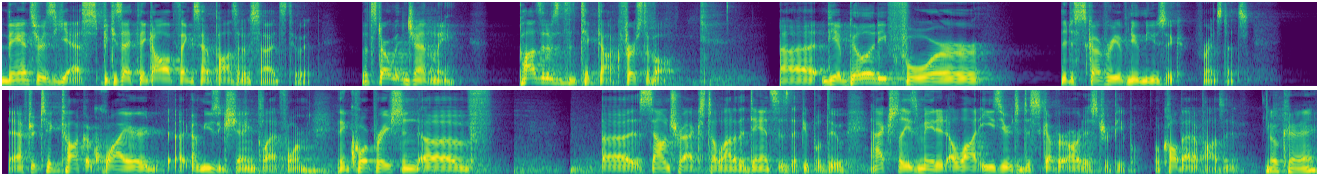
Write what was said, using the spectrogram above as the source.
The answer is yes, because I think all things have positive sides to it. Let's start with gently. Positives to TikTok, first of all. Uh, the ability for the discovery of new music, for instance. After TikTok acquired a, music sharing platform, the incorporation of uh, soundtracks to a lot of the dances that people do actually has made it a lot easier to discover artists for people. We'll call that a positive. Okay.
